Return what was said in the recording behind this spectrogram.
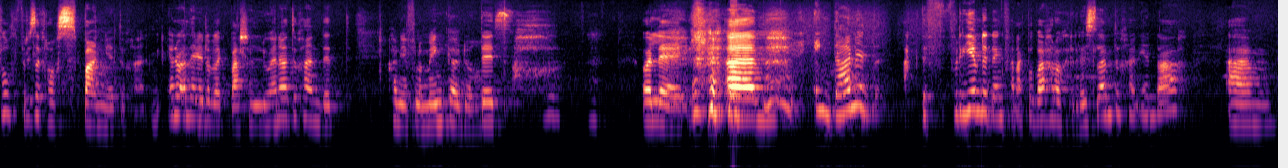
wil vreeslik graag Spanje toe gaan. En 'n ander rede wil ek Barcelona toe gaan. Dit Gaan jy flamenco dans? dit oh, Ole. Ehm um, en dan het ek die vreemde ding van ek wil baie graag Rusland toe gaan eendag. Ehm um,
